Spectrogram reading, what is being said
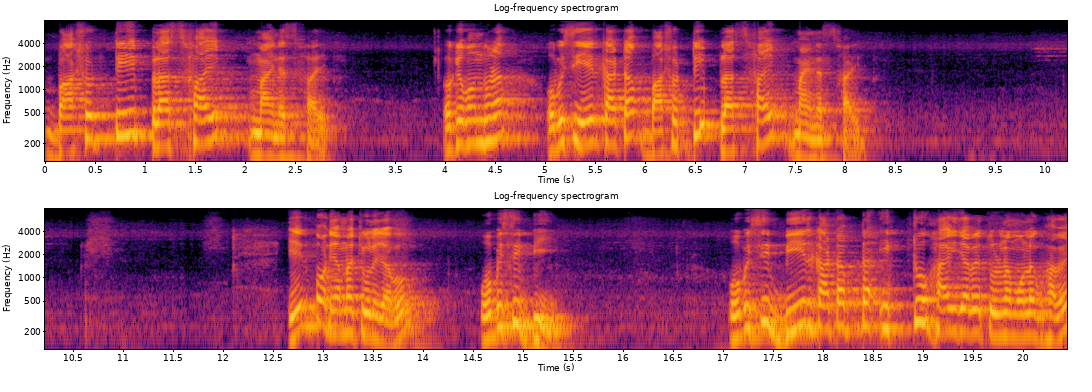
বাষট্টি plus five minus five okay বন্ধুরা ওবিসি এর কাট অফ বাষট্টি প্লাস ফাইভ মাইনাস ফাইভ এরপরে আমরা চলে যাব ওবিসি বি ওবিসি বির কাট অফটা একটু হাই যাবে তুলনামূলকভাবে,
